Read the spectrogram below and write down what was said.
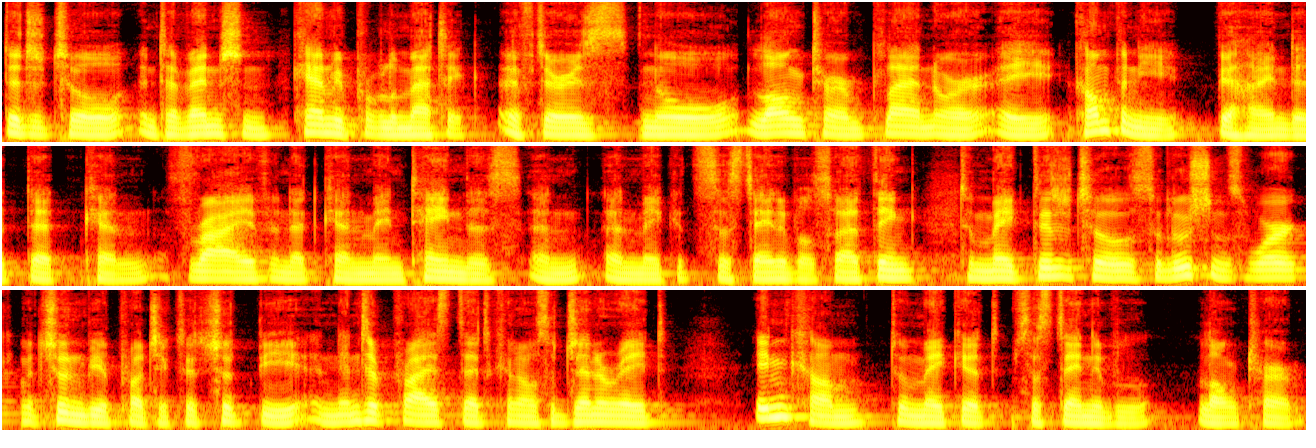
digital intervention can be problematic if there is no long term plan or a company behind it that can thrive and that can maintain this and, and make it sustainable. So I think to make digital solutions work, it shouldn't be a project. It should be an enterprise that can also generate income to make it sustainable long term.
